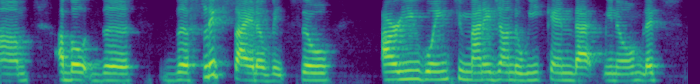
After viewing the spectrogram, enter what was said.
um, about the the flip side of it. So, are you going to manage on the weekend that, you know, let's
